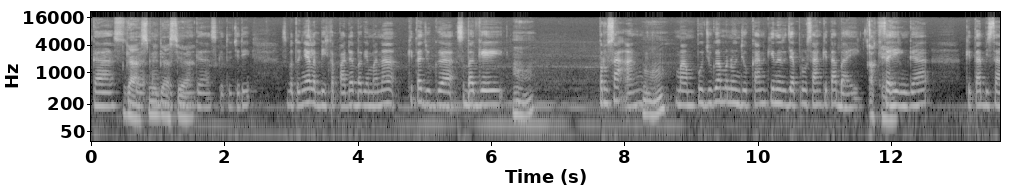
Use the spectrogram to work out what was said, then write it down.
gas, Gas, juga migas, gitu, ya. migas gitu. Jadi sebetulnya lebih kepada bagaimana kita juga sebagai Hmm. Perusahaan Hmm. mampu juga menunjukkan kinerja perusahaan kita baik Oke. sehingga kita bisa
